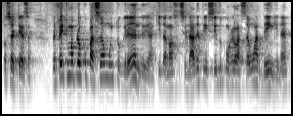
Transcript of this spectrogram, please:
Com certeza. Prefeito, uma preocupação muito grande aqui da nossa cidade tem sido com relação à dengue, né?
